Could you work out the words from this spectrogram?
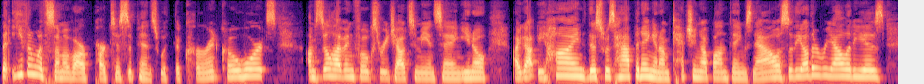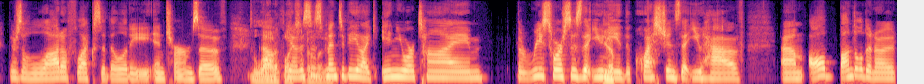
but even with some of our participants with the current cohorts, I'm still having folks reach out to me and saying, you know, I got behind, this was happening, and I'm catching up on things now. So the other reality is there's a lot of flexibility in terms of, a lot um, of you know, this is meant to be like in your time, the resources that you yep. need, the questions that you have. Um, all bundled in a,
